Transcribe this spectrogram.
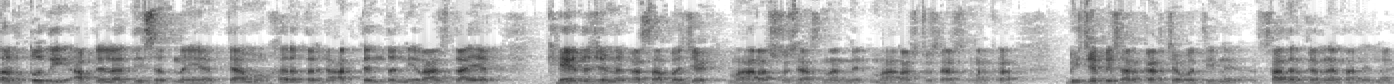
तरतुदी आपल्याला दिसत नाही आहेत त्यामुळे खरं तर हा अत्यंत निराशदायक खेदजनक असा बजेट महाराष्ट्र शासनाने महाराष्ट्र शासनाका बीजेपी सरकारच्या वतीने सादर करण्यात आलेला आहे.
